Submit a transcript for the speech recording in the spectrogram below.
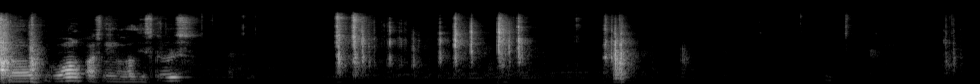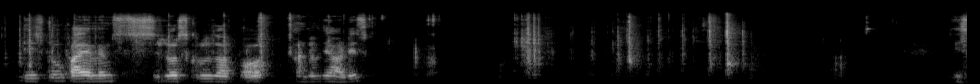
Now go on fastening all the screws these two 5 mm silver screws are under the hard disk. These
